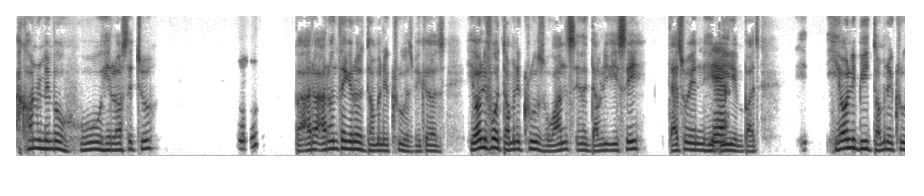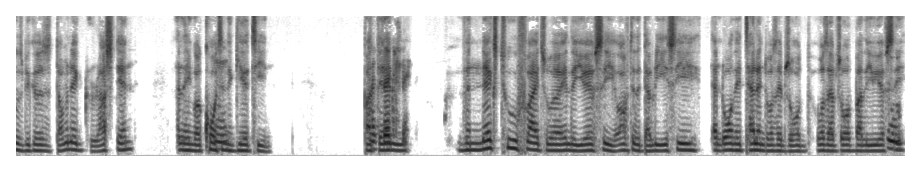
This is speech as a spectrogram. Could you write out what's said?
I can't remember who he lost it to, hmm but I don't I don't think it was Dominick Cruz because he only fought Dominick Cruz once in the WEC. That's when he Yeah. beat him, but he, he only beat Dominick Cruz because Dominick rushed in and then got caught in Mm. the guillotine. But then the next two fights were in the UFC after the WEC and all their talent was absorbed was absorbed by the UFC.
